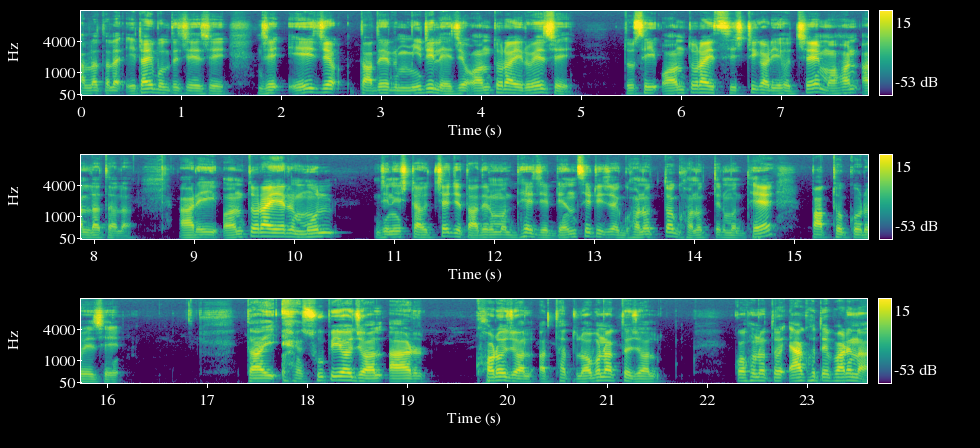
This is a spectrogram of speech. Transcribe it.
আল্লাহ তালা এটাই বলতে চেয়েছে যে, এই যে তাদের মিডিলে যে অন্তরায় রয়েছে তো সেই অন্তরায় সৃষ্টিকারী হচ্ছে মহান আল্লাহ তালা আর এই অন্তরায়ের মূল জিনিসটা হচ্ছে যে তাদের মধ্যে যে ডেন্সিটি যে ঘনত্ব, ঘনত্বের মধ্যে পার্থক্য রয়েছে। তাই সুপেয় জল আর খড় জল অর্থাৎ লবণাক্ত জল কখনো তো এক হতে পারে না।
